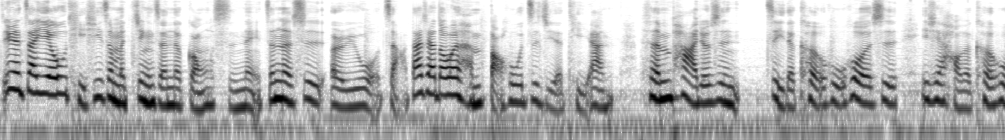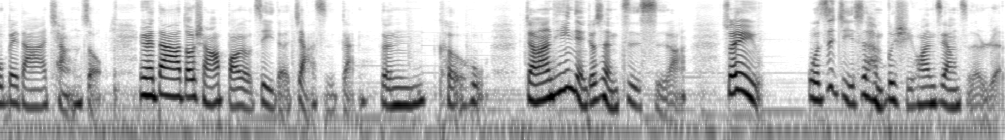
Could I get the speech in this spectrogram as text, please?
因为在业务体系这么竞争的公司内，真的是尔虞我诈，大家都会很保护自己的提案，生怕就是。自己的客户或者是一些好的客户被大家抢走，因为大家都想要保有自己的价值感跟客户。讲难听一点，就是很自私啦。所以我自己是很不喜欢这样子的人，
